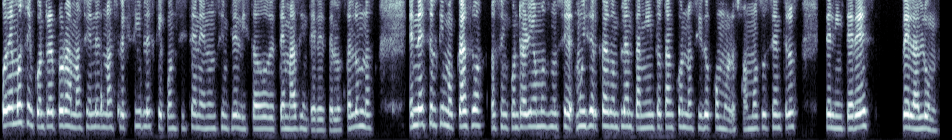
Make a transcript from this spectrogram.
podemos encontrar programaciones más flexibles que consisten en un simple listado de temas de interés de los alumnos. En este último caso, nos encontraríamos muy cerca de un planteamiento tan conocido como los famosos centros del interés del alumno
